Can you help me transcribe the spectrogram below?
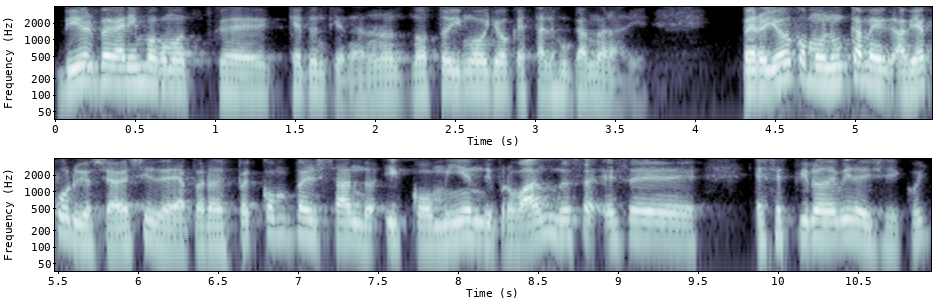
vive el veganismo como que, que tú entiendas. No, no estoy yo que estarle juzgando a nadie. Pero yo como nunca me había curiosidad esa idea, pero después conversando y comiendo y probando ese, ese, ese estilo de vida, dije, coño,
